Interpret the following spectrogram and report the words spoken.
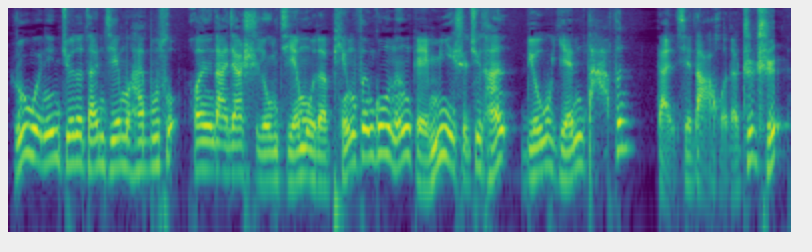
如果您觉得咱节目还不错，欢迎大家使用节目的评分功能给密室趣谈留言打分。感谢大伙的支持，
